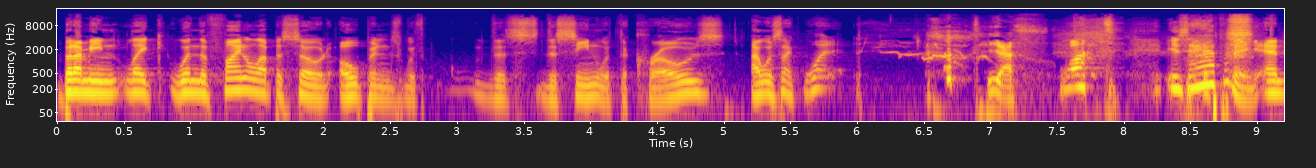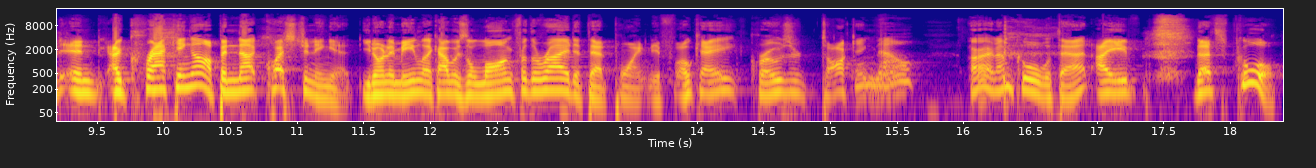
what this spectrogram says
but I mean, like when the final episode opens with this the scene with the crows, I was like, what? yes. What is happening? And and I cracking up and not questioning it. You know what i mean? Like i was along for the ride at that point. If okay crows are talking now? All right i'm cool with that. I that's cool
